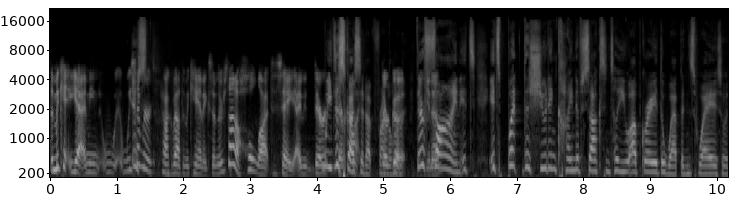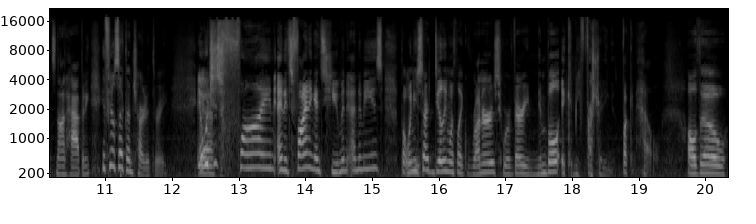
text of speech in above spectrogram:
The mecha- Yeah, I mean, w- we said we were going to talk about the mechanics, and there's not a whole lot to say. I mean, they're we fine. it up front. They're a good. bit. They're you know? fine. It's it's but the shooting kind of sucks until you upgrade the weapons way, so it's not happening. It feels like Uncharted Three, and which is fine, and it's fine against human enemies. But when you Mm-hmm. start dealing with like runners who are very nimble, it can be frustrating as fucking hell. Although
